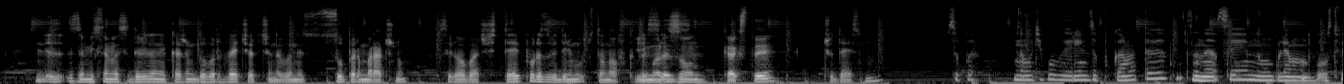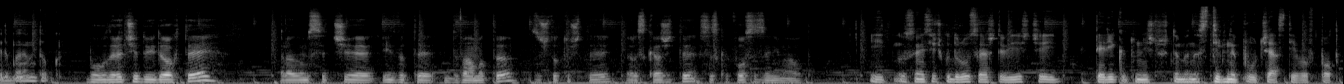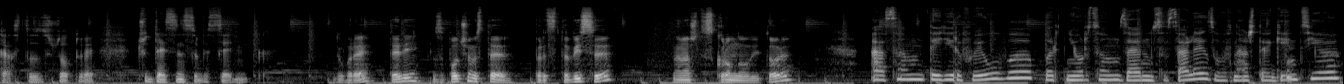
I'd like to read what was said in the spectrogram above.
Замисляме се дали да не кажем добър вечер, че навън е супер мрачно. Сега обаче ще поразведим обстановката. Има с... резон. Как сте? Чудесно. Супер. Много ти благодарим за поканата. За нас е много голямо удоволствие да бъдем тук. Благодаря, че дойдохте. Радвам се, че идвате двамата, защото ще разкажете с какво се занимавате. И освен всичко друго, сега ще видиш, че и Теди като нищо ще ме настигне по участие в подкаста, защото е чудесен събеседник. Добре, Теди, започваме с теб. Представи се на нашата скромна аудитория. Аз съм Теди Рафаилова, партньор съм заедно с Алекс в нашата агенция.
